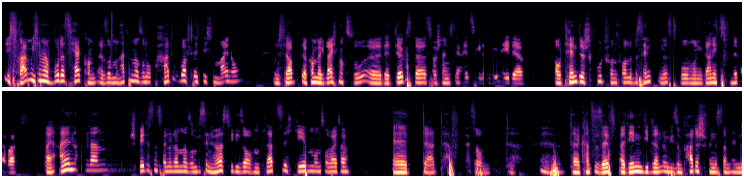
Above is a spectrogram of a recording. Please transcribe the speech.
ich frage mich immer, wo das herkommt. Also man hat immer so eine hart oberflächliche Meinung. Und ich glaube, da kommen wir gleich noch zu. Äh, der Dirkster ist wahrscheinlich der einzige in der NBA, der authentisch gut von vorne bis hinten ist, wo man gar nichts findet. Aber bei allen anderen, spätestens wenn du dann mal so ein bisschen hörst, wie die so auf dem Platz sich geben und so weiter, äh, da, da, also, da, äh, da kannst du selbst bei denen, die du dann irgendwie sympathisch findest, am Ende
